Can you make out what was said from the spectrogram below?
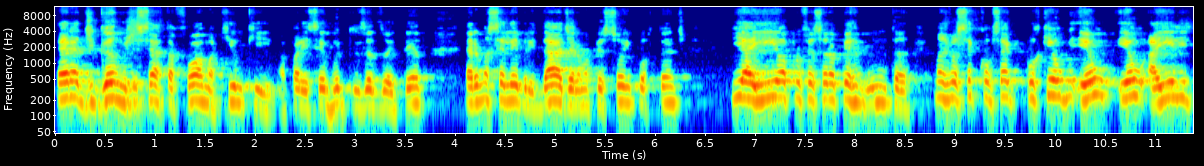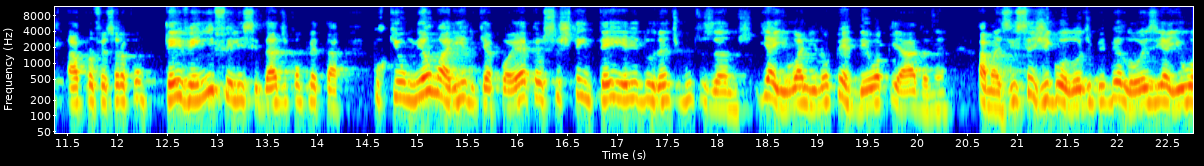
era, digamos, de certa forma, aquilo que apareceu muito nos anos 80, era uma celebridade, era uma pessoa importante, e aí a professora pergunta, mas você consegue... Porque eu, eu, eu aí ele, a professora teve a infelicidade de completar, porque o meu marido, que é poeta, eu sustentei ele durante muitos anos. E aí o Ali não perdeu a piada, né? Ah, mas isso é gigolô de bibelôs, e aí o,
